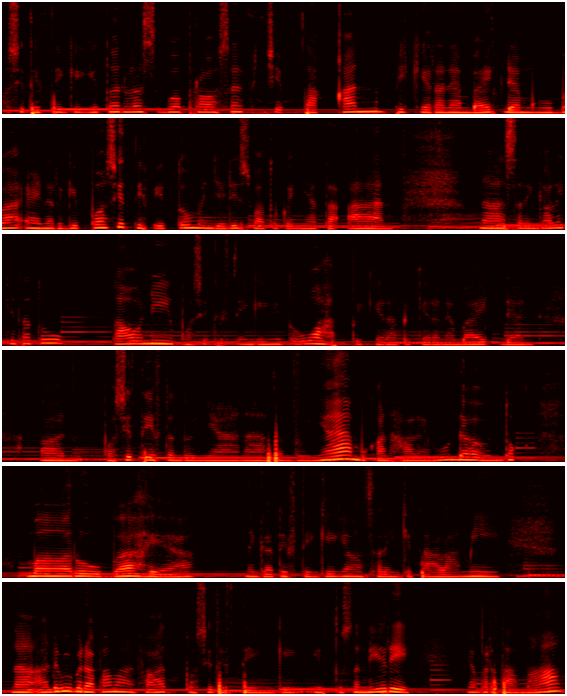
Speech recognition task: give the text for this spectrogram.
positive thinking itu adalah sebuah proses menciptakan pikiran yang baik dan mengubah energi positif itu menjadi suatu kenyataan. Nah, sering kali kita tuh tahu nih positive thinking itu wah pikiran-pikiran yang baik dan uh, positif tentunya. Nah, tentunya bukan hal yang mudah untuk merubah ya negatif thinking yang sering kita alami. Nah, ada beberapa manfaat positive thinking itu sendiri. Yang pertama,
